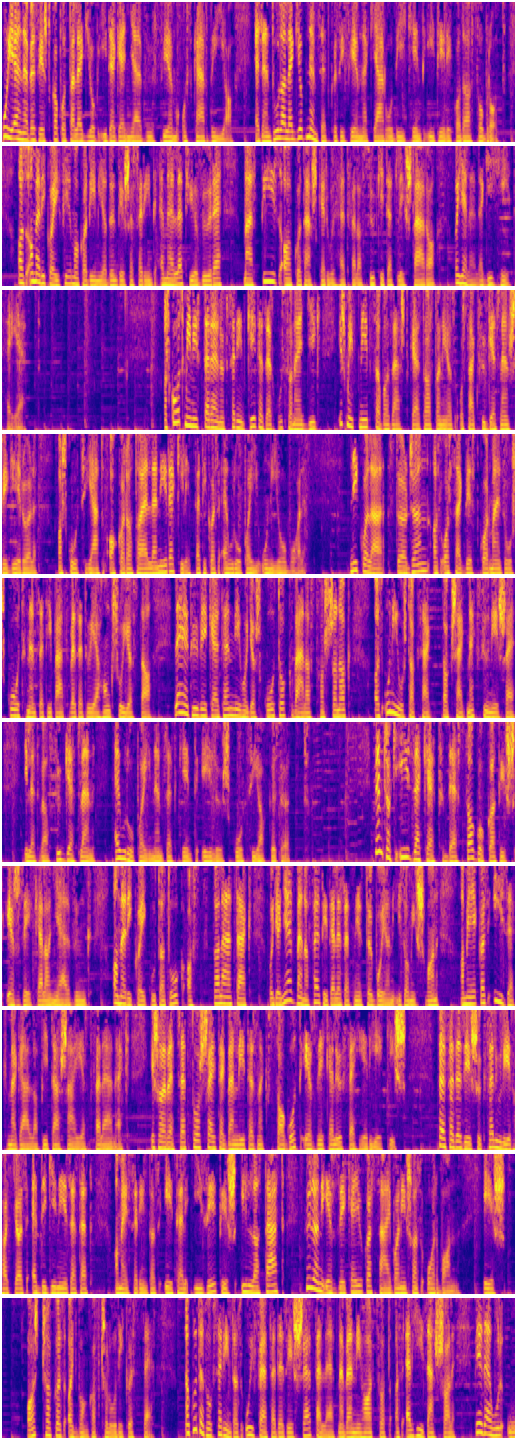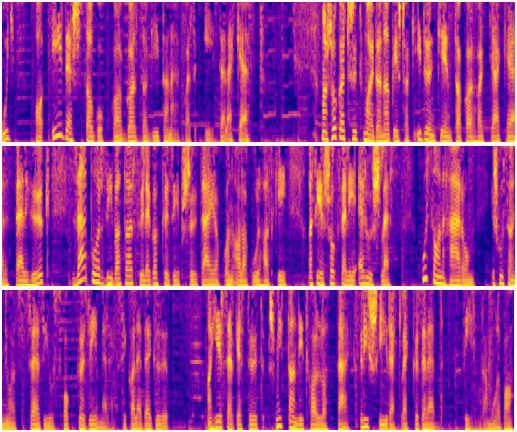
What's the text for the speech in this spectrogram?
Új elnevezést kapott a legjobb idegen nyelvű film Oscar díja. Ezen túl a legjobb nemzetközi filmnek járó díjként ítélik oda a szobrot. Az amerikai filmakadémia döntése szerint emellett jövőre már tíz alkotás kerülhet fel a szűkített listára a jelenlegi hét helyett. A skót miniszterelnök szerint 2021-ig ismét népszavazást kell tartani az ország függetlenségéről. A Skóciát akarata ellenére kiléptetik az Európai Unióból. Nicola Sturgeon, az országrészt kormányzó Skót Nemzeti Párt vezetője hangsúlyozta, lehetővé kell tenni, hogy a skótok választhassanak az uniós tagság, tagság megszűnése, illetve a független, európai nemzetként élő Skócia között. Nem csak ízeket, de szagokat is érzékel a nyelvünk. Amerikai kutatók azt találták, hogy a nyelvben a feltételezetnél több olyan izom is van, amelyek az ízek megállapításáért felelnek, és a receptorsejtekben léteznek szagot érzékelő fehérjék is. Felfedezésük felülírhatja az eddigi nézetet, amely szerint az étel ízét és illatát külön érzékeljük a szájban és az orban, és az csak az agyban kapcsolódik össze. A kutatók szerint az új felfedezéssel fel lehetne venni harcot az elhízással, például úgy, ha édes szagokkal gazdagítanák az ételeket. Ma sokat süt majd a nap, és csak időnként takarhatják el felhők. Zápor zivatar főleg a középső tájakon alakulhat ki. A szél sokfelé erős lesz, 23 és 28 Celsius fok közé melegszik a levegő. A hírszerkesztőt Schmidt-Tandit hallották, friss hírek legközelebb, fél óra múlva.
